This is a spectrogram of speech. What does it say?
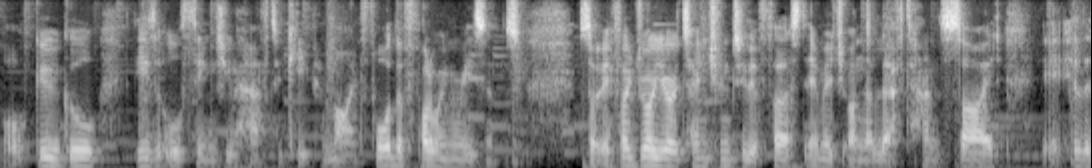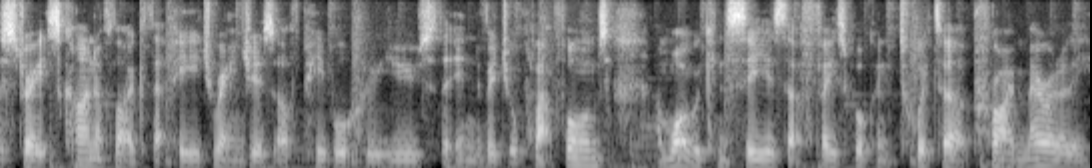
or Google, these are all things you have to keep in mind for the following reasons. So if I draw your attention to the first image on the left hand side, it illustrates kind of like the age ranges of people who use the individual platforms. And what we can see is that Facebook and Twitter are primarily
